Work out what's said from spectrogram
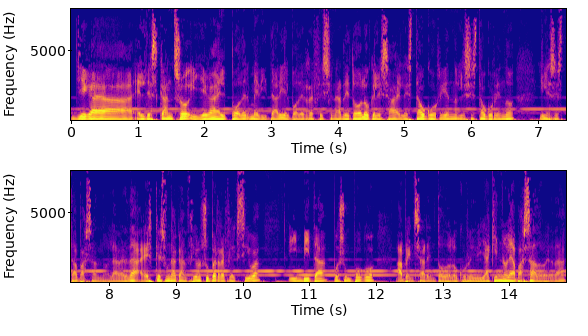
llega el descanso y llega el poder meditar y el poder reflexionar de todo lo que les, está ocurriendo, les está ocurriendo y les está pasando. La verdad es que es una canción súper reflexiva e invita pues un poco a pensar en todo lo ocurrido. Y a quién no le ha pasado, ¿verdad?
